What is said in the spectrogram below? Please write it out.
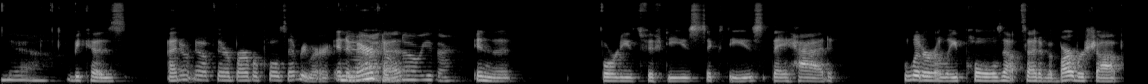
Yeah. because I don't know if there are barber poles everywhere. In Yeah, America, I don't know either. in the 40s, 50s, 60s, they had literally poles outside of a barber shop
